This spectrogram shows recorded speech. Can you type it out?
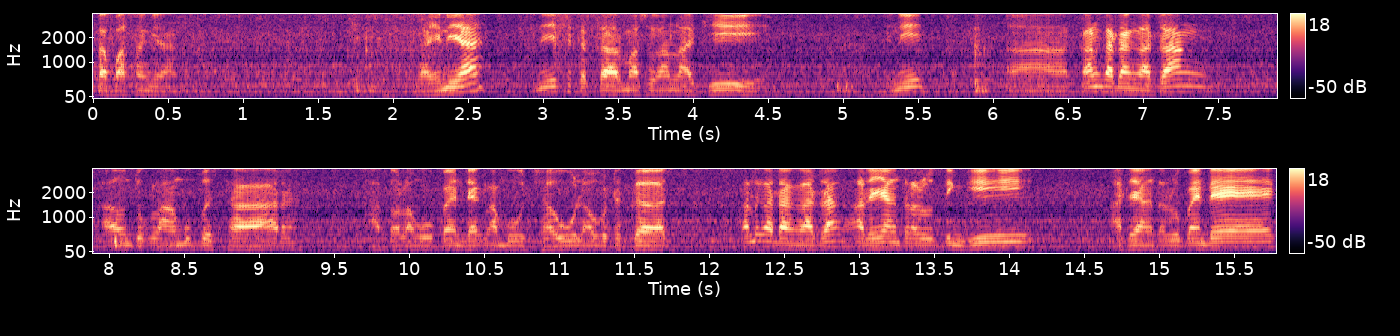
kita pasang ya. Nah ini ya. Ini sekedar masukan lagi. Ini uh, kan kadang-kadang uh, untuk lampu besar atau lampu pendek lampu jauh lampu dekat kan kadang-kadang ada yang terlalu tinggi ada yang terlalu pendek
